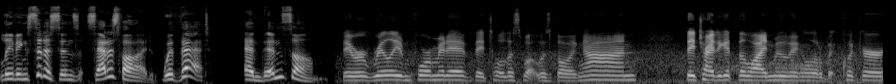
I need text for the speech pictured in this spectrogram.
leaving citizens satisfied with that and then some. They were really informative. They told us what was going on. They tried to get the line moving a little bit quicker.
